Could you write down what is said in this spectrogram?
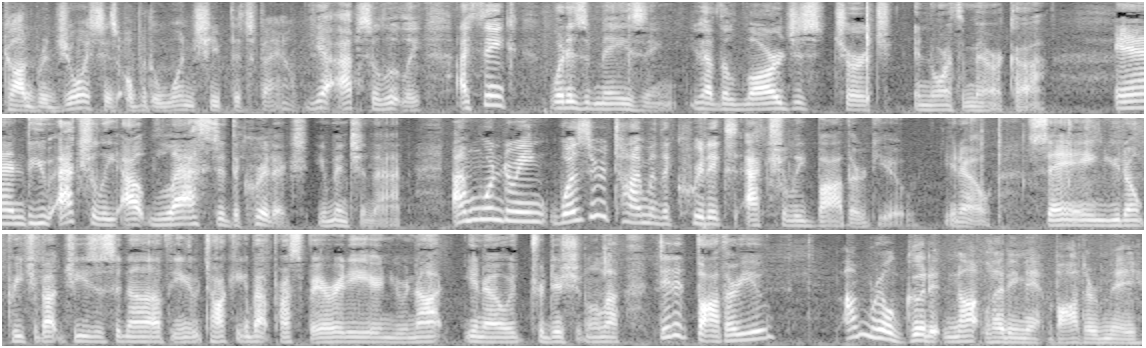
God rejoices over the one sheep that's found. Yeah, absolutely. I think what is amazing, you have the largest church in North America, and you actually outlasted the critics. You mentioned that. I'm wondering, was there a time when the critics actually bothered you? You know, saying you don't preach about Jesus enough, and you're talking about prosperity, and you're not, you know, traditional enough. Did it bother you? I'm real good at not letting that bother me.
